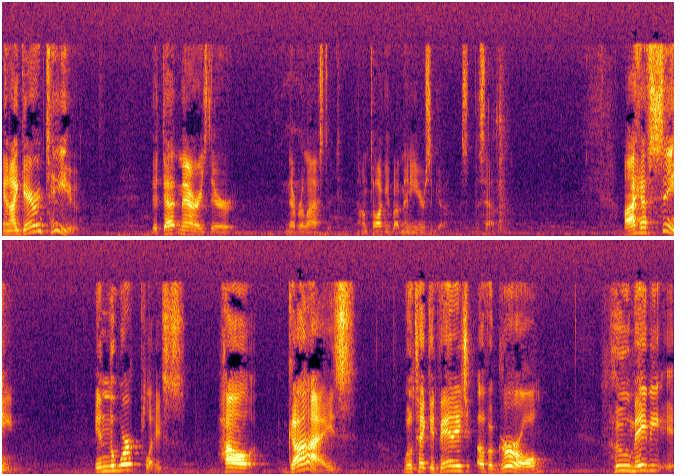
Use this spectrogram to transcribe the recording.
And I guarantee you that that marriage there never lasted. I'm talking about many years ago, this, happened. I have seen in the workplace how guys will take advantage of a girl who maybe,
